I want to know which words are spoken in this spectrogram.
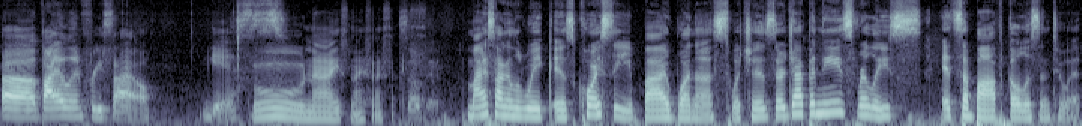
uh, Violin Freestyle. Yes. Ooh, nice, nice, nice. nice. So good. My song of the week is Koisi by ONEUS, which is their Japanese release. It's a bop. Go listen to it.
